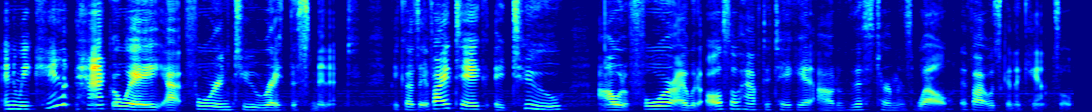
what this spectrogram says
And we can't hack away at 4 and 2 right this minute. Because if I take a 2 out of 4, I would also have to take it out of this term as well if I was going to cancel.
